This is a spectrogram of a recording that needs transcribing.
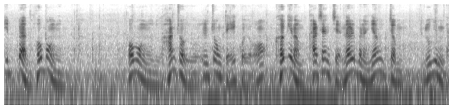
입변 호봉연 호봉이 한쪽이고 일종대 있고요. 크기는 8cm, 넓이는 0.6입니다.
